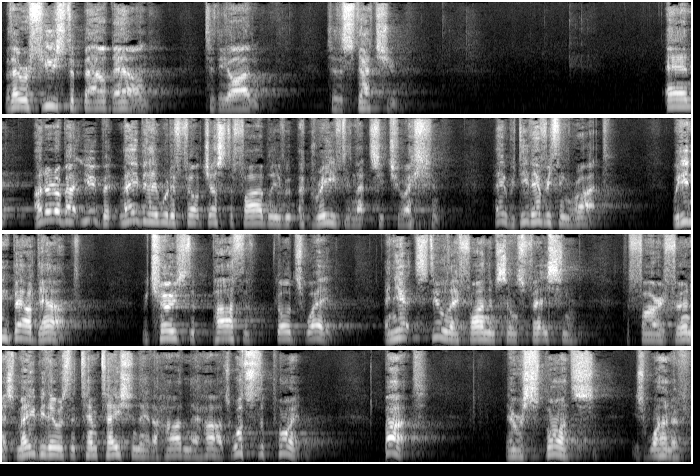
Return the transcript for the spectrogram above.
where they refused to bow down to the idol, to the statue. And I don't know about you, but maybe they would have felt justifiably aggrieved in that situation. Hey, we did everything right. We didn't bow down. We chose the path of God's way. And yet, still, they find themselves facing the fiery furnace. Maybe there was the temptation there to harden their hearts. What's the point? But their response is one of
